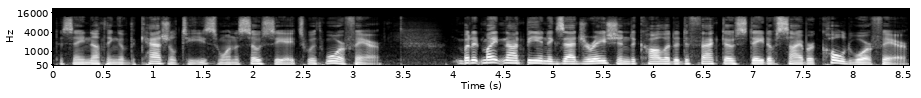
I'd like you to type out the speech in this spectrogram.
to say nothing of the casualties one associates with warfare. But it might not be an exaggeration to call it a de facto state of cyber cold warfare.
